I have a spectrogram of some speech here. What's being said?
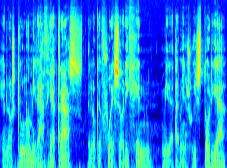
en los que uno mira hacia atrás de lo que fue su origen, mira también su historia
